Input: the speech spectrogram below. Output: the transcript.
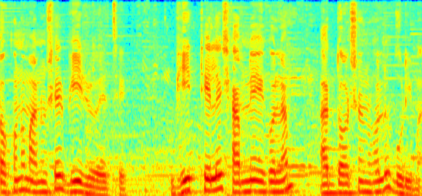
তখনও মানুষের ভিড় রয়েছে। ভিড় ঠেলে সামনে এগোলাম আর দর্শন হলো বুড়িমা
